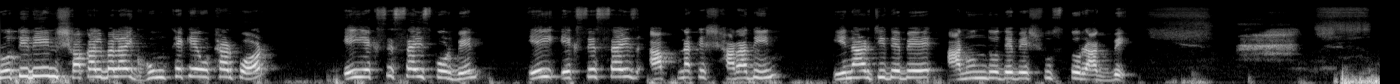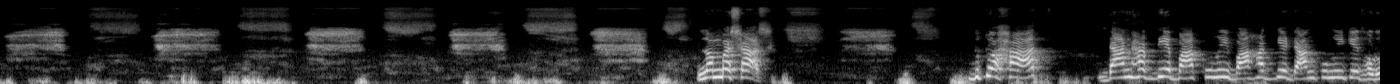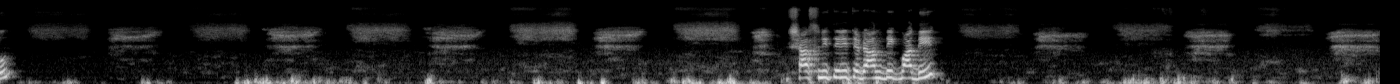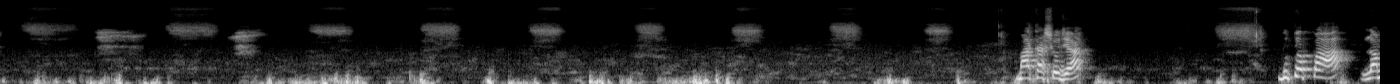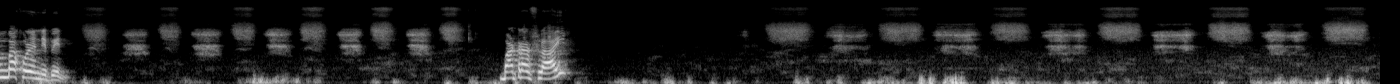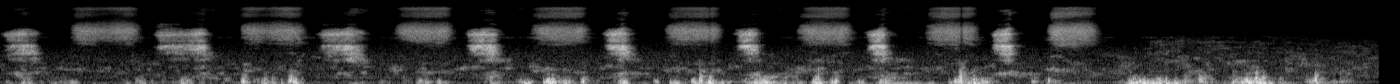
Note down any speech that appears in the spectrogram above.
প্রতিদিন সকালবেলায় ঘুম থেকে ওঠার পর এই এক্সারসাইজ করবেন। এই এক্সারসাইজ আপনাকে সারাদিন এনার্জি দেবে, আনন্দ দেবে, সুস্থ রাখবে। লম্বা শ্বাস। দুটো হাত, ডান হাত দিয়ে বাঁ কুনুই, বাঁ হাত দিয়ে ডান কুনুইকে ধরুন। শ্বাস নিতে নিতে ডান দিক, বাঁ দিক। মাথা সোজা। দুটো পা লম্বা করে নেবেন। বাটারফ্লাই।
